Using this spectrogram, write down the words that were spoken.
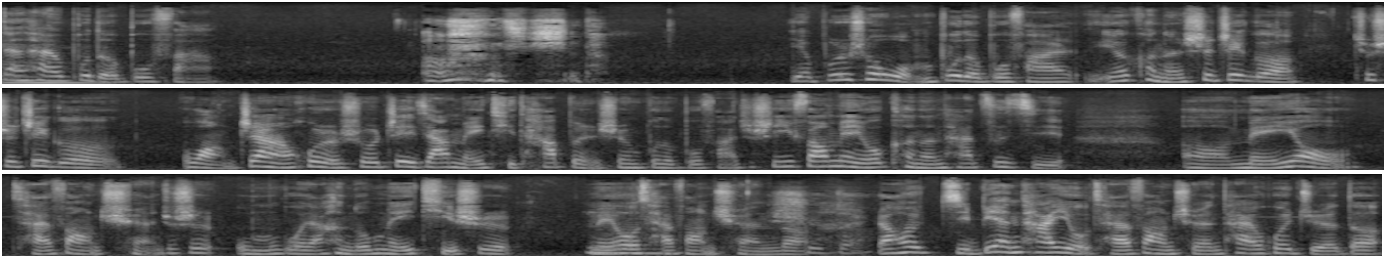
但他又不得不发，嗯，是的，也不是说我们不得不发，也可能是这个就是这个网站或者说这家媒体它本身不得不发，就是一方面有可能他自己呃没有采访权，就是我们国家很多媒体是没有嗯采访权的。是的，然后，即便他有采访权，他也会觉得，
